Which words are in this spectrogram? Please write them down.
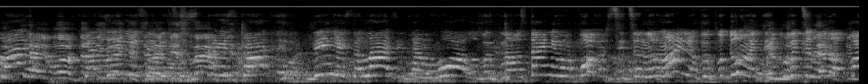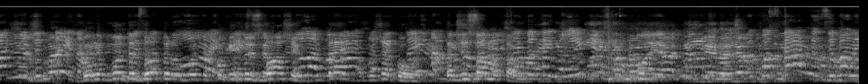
Можна дивитися на ті смерті. Будете доти робити, задумайтесь. поки хтось з ваших дітей або ще когось. Так же само ви там. дитина, я Ви поставте себе на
